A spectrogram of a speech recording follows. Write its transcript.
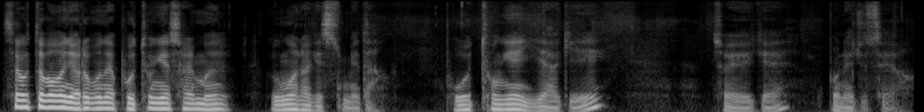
새벽다방은 여러분의 보통의 삶을 응원하겠습니다. 보통의 이야기 저에게 보내주세요.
